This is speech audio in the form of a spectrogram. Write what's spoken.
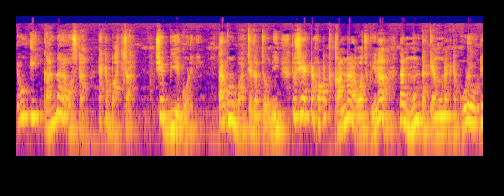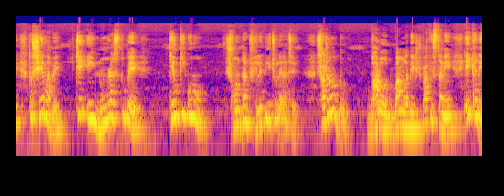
এবং এই কান্নার আওয়াজটা একটা বাচ্চার সে বিয়ে করেনি। তার কোনো বাচ্চা কাচ্চাও নেই। তো সে একটা হঠাৎ কান্নার আওয়াজ পেয়ে না, তার মনটা কেমন একটা করে ওঠে। তো সেভাবে যে এই নোংরা স্তূপে কেউ কি কোনো সন্তান ফেলে দিয়ে চলে গেছে? সাধারণত ভারত, বাংলাদেশ, পাকিস্তানে এইখানে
